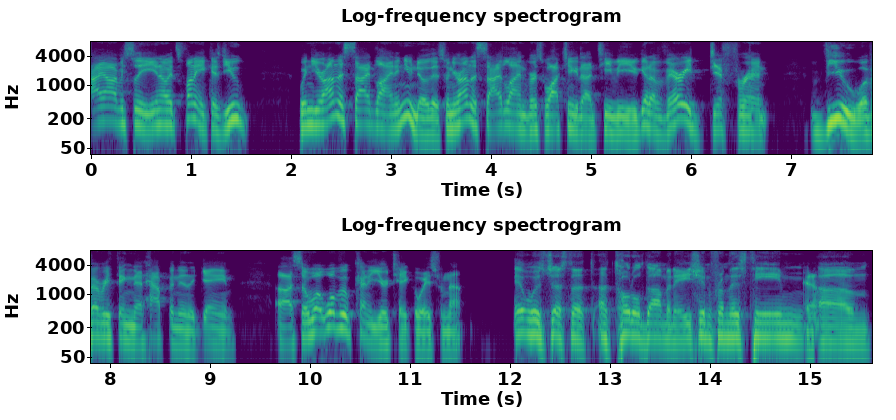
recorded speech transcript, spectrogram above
I obviously, you know, it's funny because you when you're on the sideline, and you know this, when you're on the sideline versus watching it on TV, you get a very different view of everything that happened in the game. Uh, so, what what were kind of your takeaways from that? It was just a, a total domination from this team. Yeah. Um,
